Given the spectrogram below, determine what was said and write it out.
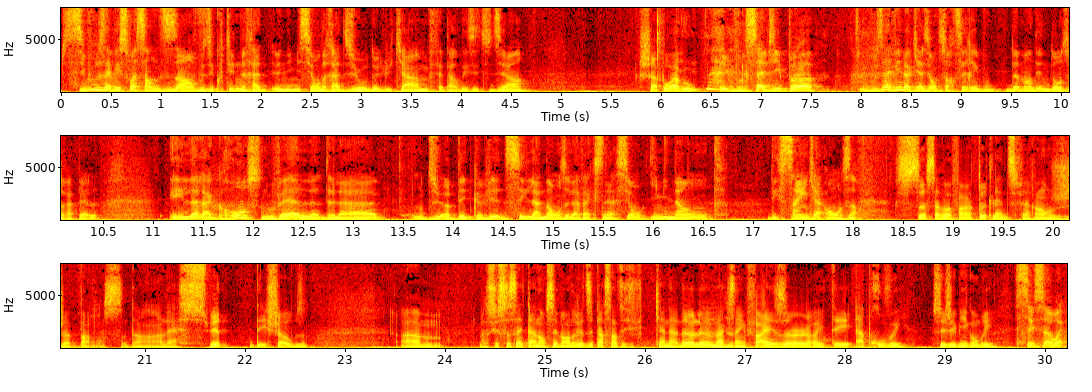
si vous avez 70 ans, vous écoutez une, émission de radio de l'UCAM faite par des étudiants Chapeau à vous. et que vous le saviez pas, vous avez l'occasion de sortir et vous demandez une dose de rappel. Et là, la grosse nouvelle de la, du update COVID, c'est l'annonce de la vaccination imminente des 5 à 11 ans. Ça, ça va faire toute la différence, je pense, dans la suite des choses. Um, parce que ça, ça a été annoncé vendredi par Santé Canada. Le Mhm. vaccin Pfizer a été approuvé, si j'ai bien compris. C'est ça, ouais.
